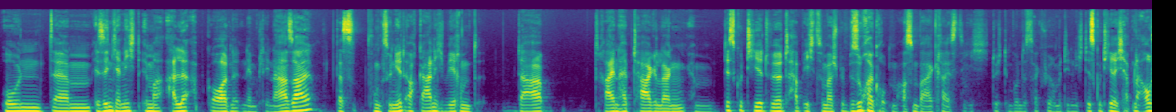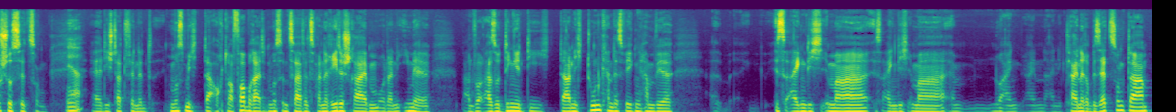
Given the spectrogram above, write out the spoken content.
Und ähm, es sind ja nicht immer alle Abgeordneten im Plenarsaal. Das funktioniert auch gar nicht, während da dreieinhalb Tage lang ähm, diskutiert wird, habe ich zum Beispiel Besuchergruppen aus dem Wahlkreis, die ich durch den Bundestag führe, mit denen ich diskutiere. Ich habe eine Ausschusssitzung, ja. äh, die stattfindet. Ich muss mich da auch darauf vorbereiten, muss im Zweifelsfall eine Rede schreiben oder eine E-Mail beantworten. Also Dinge, die ich da nicht tun kann. Deswegen haben wir, äh, ist eigentlich immer, ist eigentlich immer ähm, nur ein, ein, eine kleinere Besetzung da.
